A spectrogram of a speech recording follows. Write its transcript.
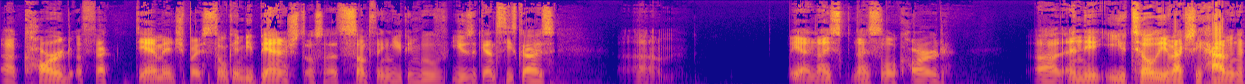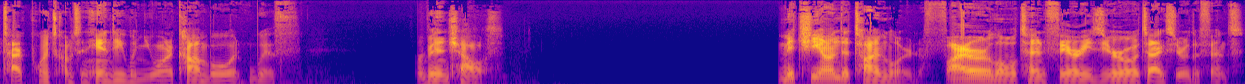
uh, card effect damage, but it still can be banished though, so that's something you can move use against these guys. Um, yeah, nice nice little card. Uh, and the utility of actually having attack points comes in handy when you want to combo it with Forbidden Chalice. Michion the Time Lord. Fire, level 10 fairy, 0 attack, 0 defense.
